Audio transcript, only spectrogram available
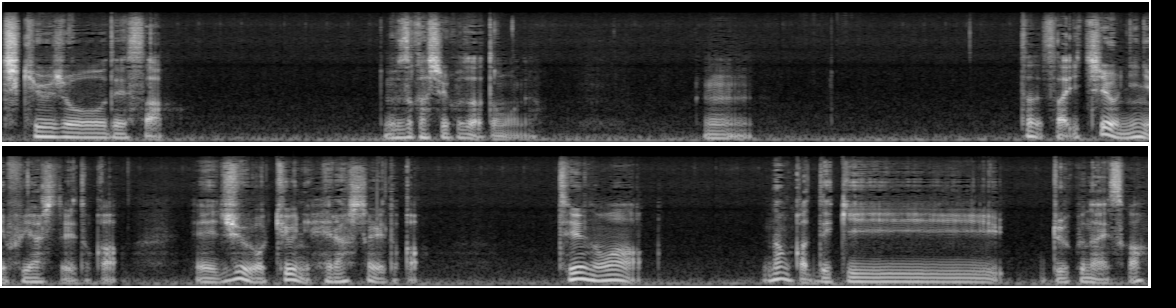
地球上でさ、難しいことだと思うのよ。うん。たださ、1を2に増やしたりとか、えー10を9に減らしたりとか、っていうのは、なんかできるくないですか？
